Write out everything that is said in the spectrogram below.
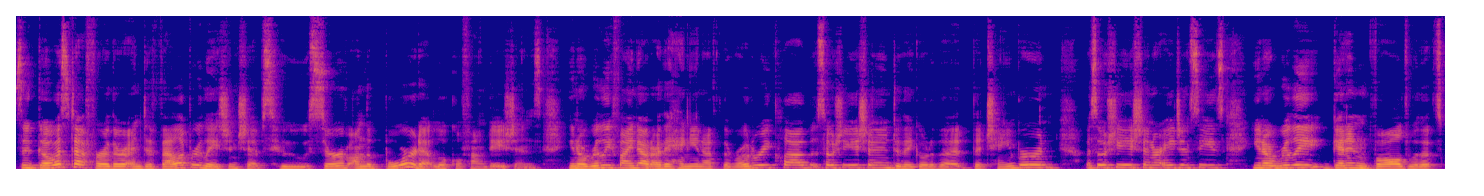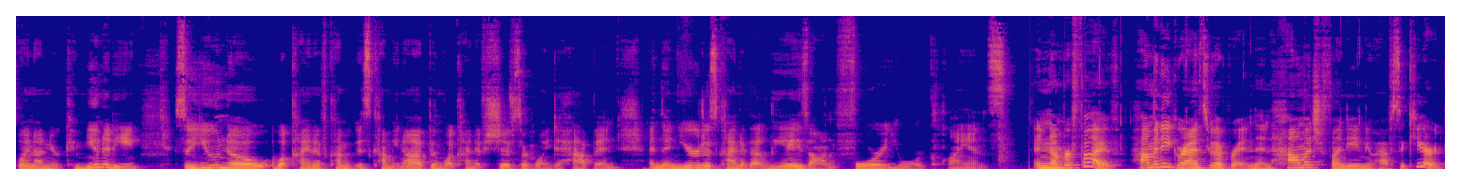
So go a step further and develop relationships who serve on the board at local foundations. You know, really find out are they hanging out at the Rotary Club Association? Do they go to the, the Chamber Association or agencies? You know, really get involved with what's going on in your community so you know what kind of com- is coming up and what kind of shifts are going to happen. And then you're just kind of that liaison for your clients. And number five, how many grants you have written and how much funding you have secured.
